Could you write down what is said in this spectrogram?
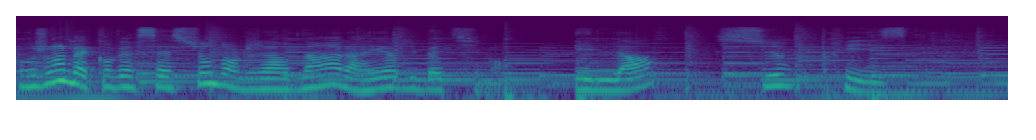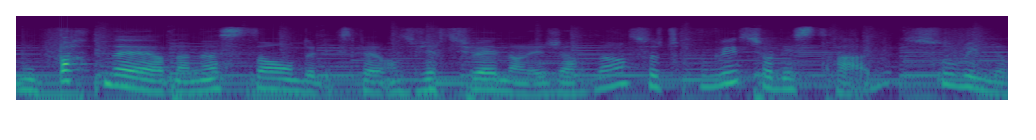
pour rejoindre la conversation dans le jardin à l'arrière du bâtiment. Et là, surprise, mon partenaire d'un instant de l'expérience virtuelle dans les jardins se trouvait sur l'estrade, souriant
